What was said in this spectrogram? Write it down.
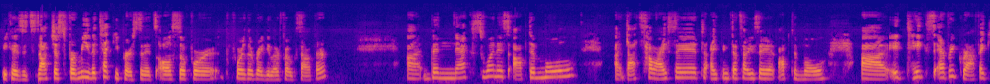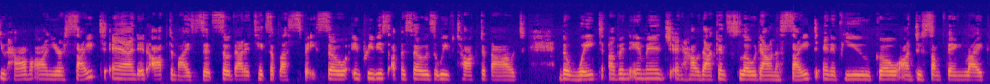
because it's not just for me, the techie person, it's also for, for the regular folks out there. Uh, the next one is Optimole. Uh, that's how I say it. I think that's how you say it, optimal. Uh, it takes every graphic you have on your site and it optimizes it so that it takes up less space. So in previous episodes, we've talked about the weight of an image and how that can slow down a site. And if you go onto something like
